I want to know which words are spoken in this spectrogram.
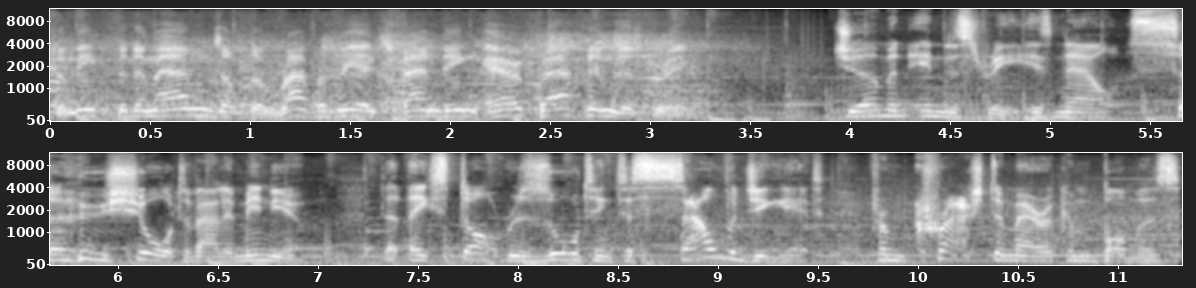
to meet the demands of the rapidly expanding aircraft industry. German industry is now so short of aluminium that they start resorting to salvaging it from crashed American bombers.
